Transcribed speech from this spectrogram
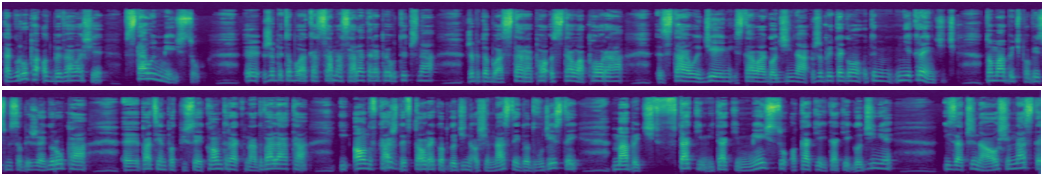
ta grupa odbywała się w stałym miejscu. Y, żeby to była ta sama sala terapeutyczna, żeby to była stara, stała pora, stały dzień, stała godzina, żeby tego tym nie kręcić. To ma być, powiedzmy sobie, że grupa, y, pacjent podpisuje kontrakt na dwa lata i on w każdy wtorek od godziny 18 do 20 ma być w takim i takim miejscu o takiej i takiej godzinie i zaczyna o 18,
